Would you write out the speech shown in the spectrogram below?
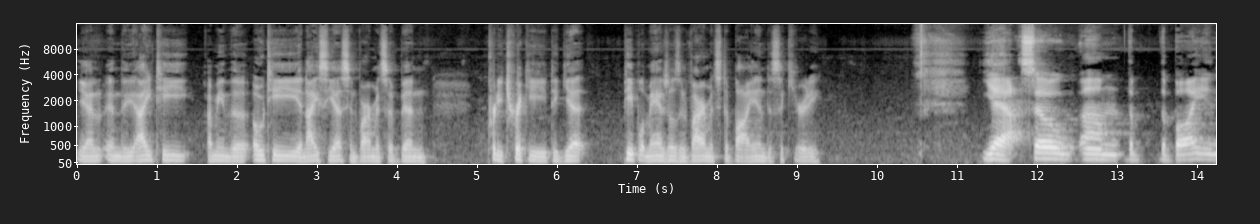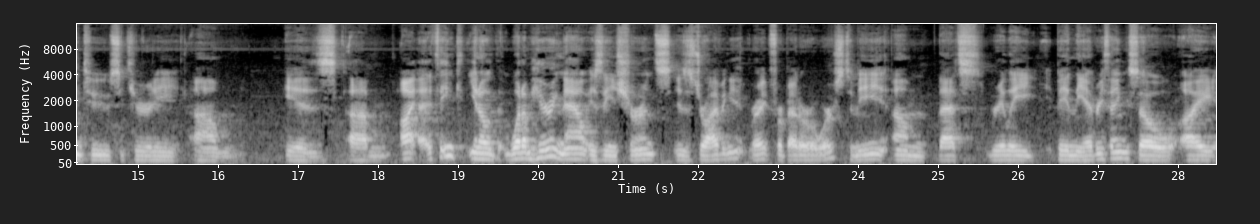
Yeah, and, and the IT, I mean, the OT and ICS environments have been pretty tricky to get people that manage those environments to buy into security. Yeah, so um, the the buy into security um, is um, I, I, think you know what I'm hearing now is the insurance is driving it right for better or worse. To me, um, that's really been the everything. So I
